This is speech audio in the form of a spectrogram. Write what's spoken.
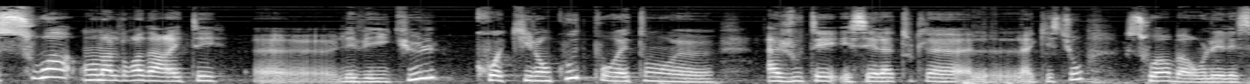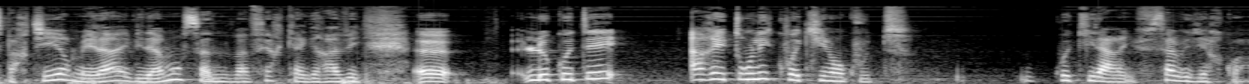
Soit on a le droit d'arrêter euh, les véhicules, quoi qu'il en coûte, pourrait-on euh, ajouter, et c'est là toute la, question, soit bah, on les laisse partir, mais là, évidemment, ça ne va faire qu'aggraver. Euh, le côté arrêtons-les quoi qu'il en coûte, quoi qu'il arrive, ça veut dire quoi?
